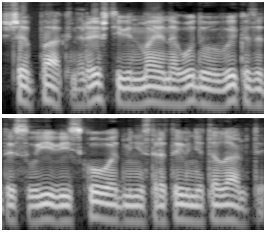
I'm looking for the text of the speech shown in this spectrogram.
Ще пак, нарешті він має нагоду виказати свої військово-адміністративні таланти.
